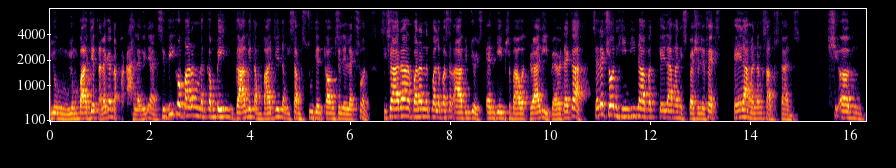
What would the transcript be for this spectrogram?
yung yung budget talaga napakahalaga niyan. Si Vico parang nag-campaign gamit ang budget ng isang student council election. Si Sara parang nagpalabas ng Avengers Endgame sa bawat rally. Pero teka, sa election hindi dapat kailangan ng special effects, kailangan ng substance. She, um,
